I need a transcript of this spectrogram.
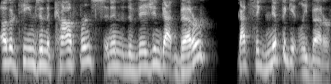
other teams in the conference and in the division got better, got significantly better.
